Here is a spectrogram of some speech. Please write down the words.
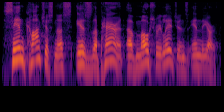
sin consciousness is the parent of most religions in the earth.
